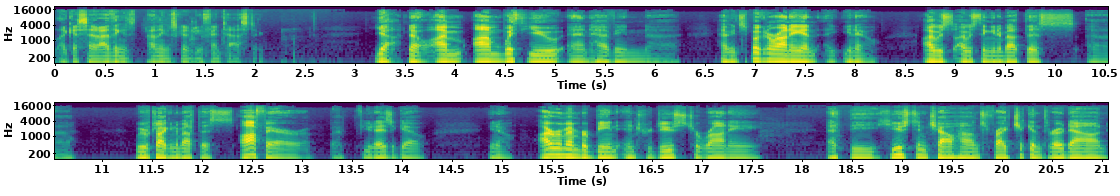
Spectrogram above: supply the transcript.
like I said, I think it's, I think it's going to do fantastic. Yeah, no, I'm I'm with you. And having uh, having spoken to Ronnie, and you know, I was I was thinking about this. We were talking about this off air a, a few days ago. You know, I remember being introduced to Ronnie at the Houston Chowhounds Fried Chicken Throwdown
